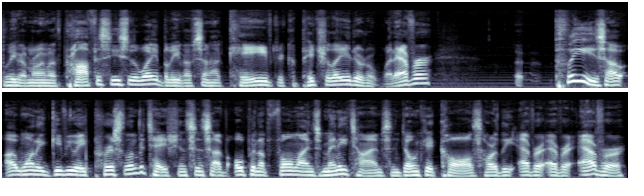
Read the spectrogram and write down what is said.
believe I'm wrong about prophecies either way, believe I've somehow caved or capitulated or whatever. Please, I, I want to give you a personal invitation since I've opened up phone lines many times and don't get calls, hardly ever, ever, ever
